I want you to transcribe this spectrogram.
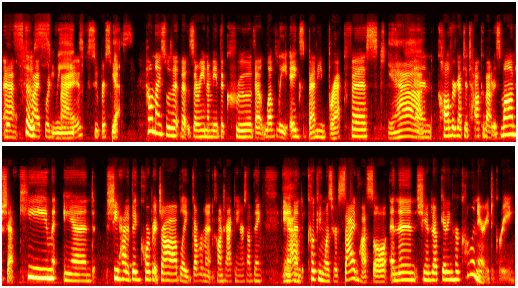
at That's so 5:45. Super sweet. Yes. How nice was it that Tzarina made the crew that lovely eggs Benny breakfast? Yeah. And Culver got to talk about his mom, Chef Kim, and she had a big corporate job, like government contracting or something, Yeah. and cooking was her side hustle. And then she ended up getting her culinary degree.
